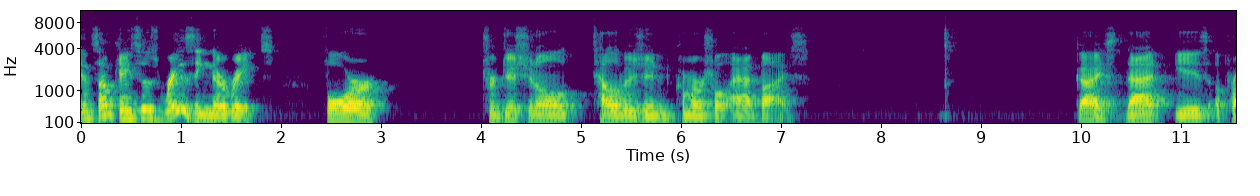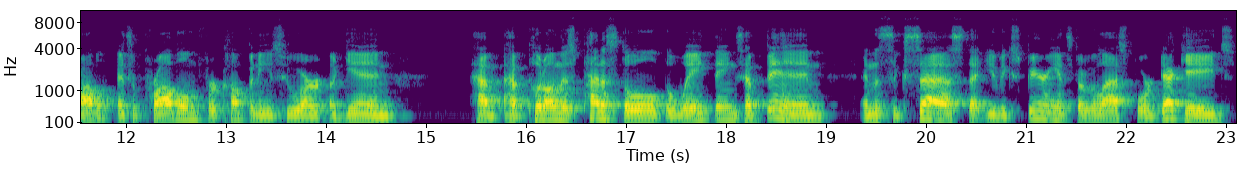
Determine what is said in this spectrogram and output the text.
in some cases raising their rates for traditional television commercial ad buys. Guys, that is a problem. It's a problem for companies who are again have have put on this pedestal the way things have been and the success that you've experienced over the last 4 decades.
